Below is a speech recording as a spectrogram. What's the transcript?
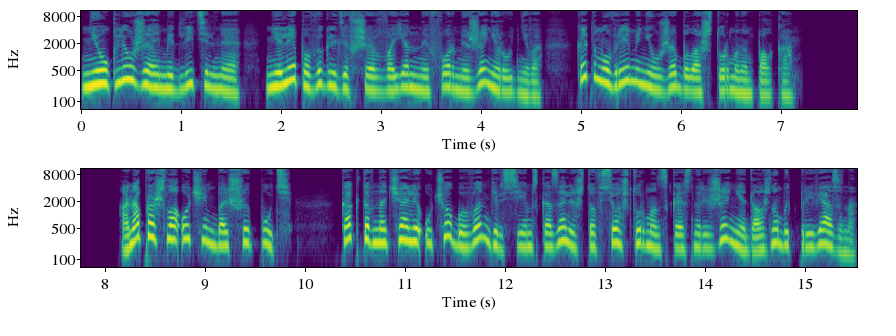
Неуклюжая, медлительная, нелепо выглядевшая в военной форме Женя Руднева к этому времени уже была штурманом полка. Она прошла очень большой путь. Как-то в начале учебы в Энгельсе им сказали, что все штурманское снаряжение должно быть привязано,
